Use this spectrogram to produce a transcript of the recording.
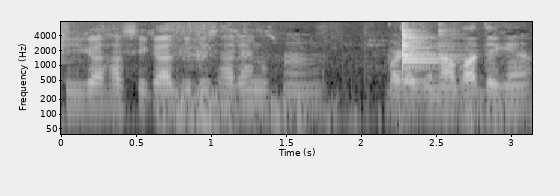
ਠੀਕ ਆ ਸਤਿ ਸ਼੍ਰੀ ਅਕਾਲ ਜੀ ਵੀ ਸਾਰਿਆਂ ਨੂੰ। ਹੂੰ ਬੜੇ ਦਿਨਾਂ ਬਾਅਦ ਦੇਖੇ ਆ।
